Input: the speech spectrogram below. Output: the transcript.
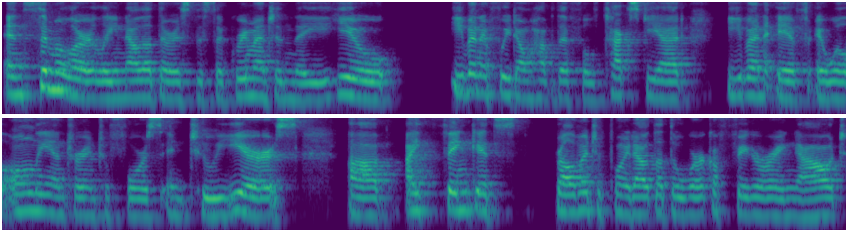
And similarly, now that there is this agreement in the EU, even if we don't have the full text yet, even if it will only enter into force in two years, uh, I think it's relevant to point out that the work of figuring out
